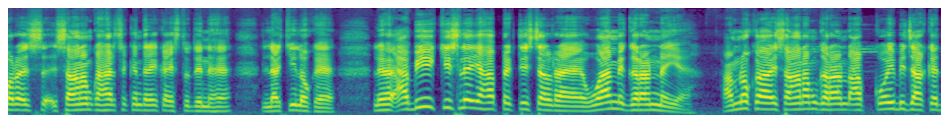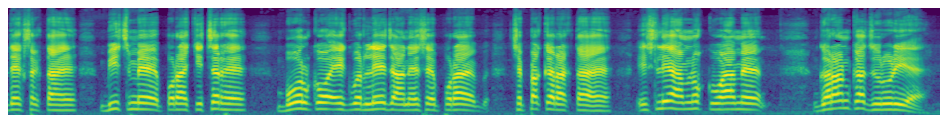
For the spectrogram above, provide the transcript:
पर संग्राम का हायर सेकेंडरी का स्टूडेंट है, लड़की लोग है। लेकिन अभी किस लिए यहाँ प्रैक्टिस चल रहा है? वहाँ में ग्राउंड नहीं है। हम लोग का सारम ग्राउंड आप कोई भी जाके देख सकता है। बीच में पूरा कीचड़ है। बॉल को एक बार ले जाने से पूरा चिपक कर रखता है। इसलिए हम लोग वहाँ में ग्राउंड का ज़रूरी है।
